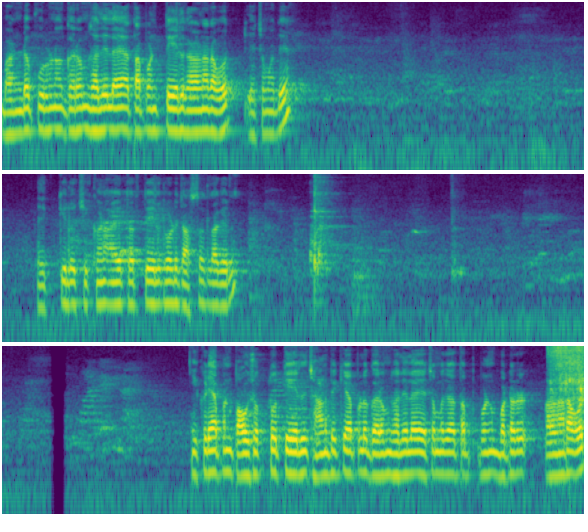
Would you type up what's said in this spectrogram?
भांडं पूर्ण गरम झालेलं आहे. आता आपण तेल घालणार आहोत याच्यामध्ये. एक किलो चिकन आहे तर तेल थोडं जास्तच लागेल. इकडे आपण पाहू शकतो तेल छानपैकी आपलं गरम झालेलं आहे. याच्यामध्ये आता आपण बटर घालणार आहोत.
